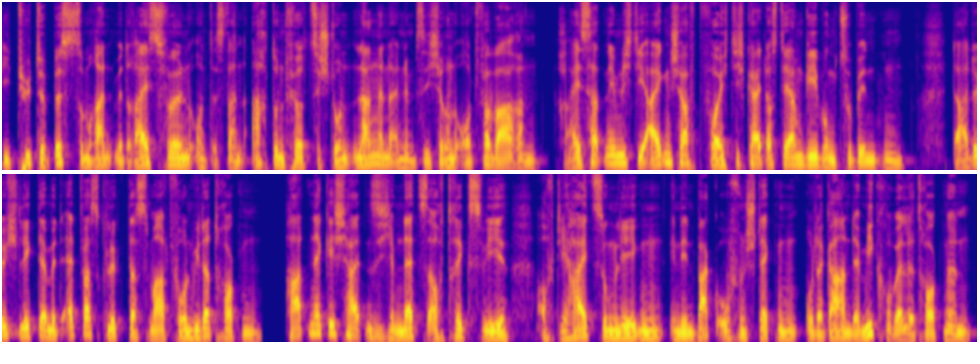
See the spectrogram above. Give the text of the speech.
die Tüte bis zum Rand mit Reis füllen und es dann 48 Stunden lang an einem sicheren Ort verwahren. Reis hat nämlich die Eigenschaft, Feuchtigkeit aus der Umgebung zu binden. Dadurch legt er mit etwas Glück das Smartphone wieder trocken. Hartnäckig halten sich im Netz auch Tricks wie auf die Heizung legen, in den Backofen stecken oder gar in der Mikrowelle trocknen.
